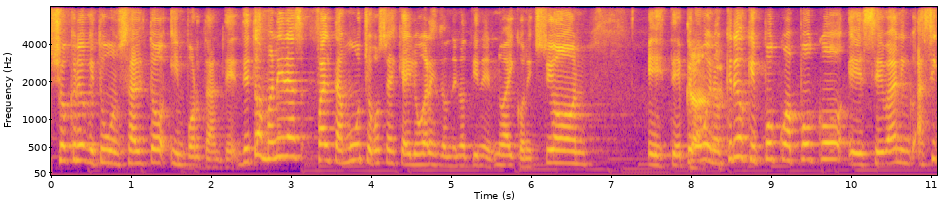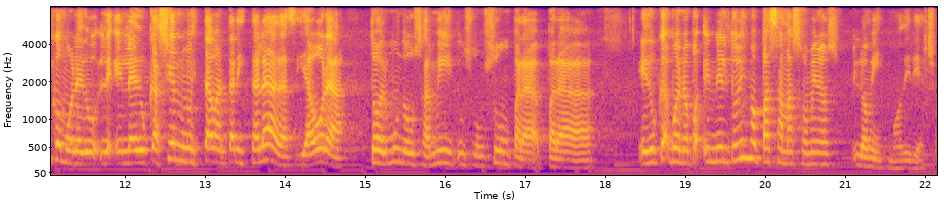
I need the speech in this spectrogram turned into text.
yo creo que tuvo un salto importante. De todas maneras, falta mucho, vos sabés que hay lugares donde no, tiene, no hay conexión, este, pero bueno, creo que poco a poco eh, se van, así como en la educación no estaban tan instaladas y ahora todo el mundo usa Meet, usa un Zoom para, para educar, bueno, en el turismo pasa más o menos lo mismo, diría yo.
